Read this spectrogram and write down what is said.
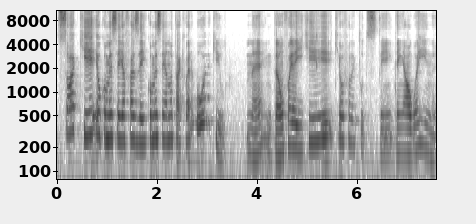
Só que eu comecei a fazer e comecei a notar que eu era boa naquilo, né? Então foi aí que, que eu falei, putz, tem, tem algo aí, né?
